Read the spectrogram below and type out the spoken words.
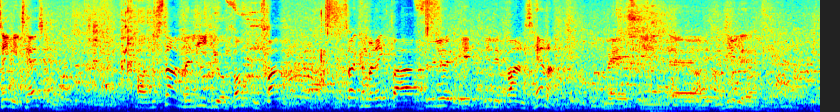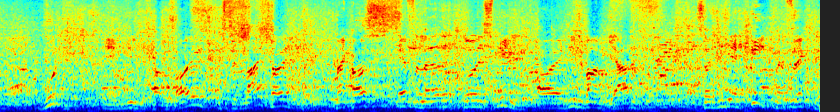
ting i tasken. Og så snart man lige hiver pumpen frem, så kan man ikke bare fylde et lille barns hænder med en, øh, en lille hund, en lille papegøje, et stykke legetøj. Man kan også efterlade både et smil og et lille varmt hjerte. Så de er helt perfekte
